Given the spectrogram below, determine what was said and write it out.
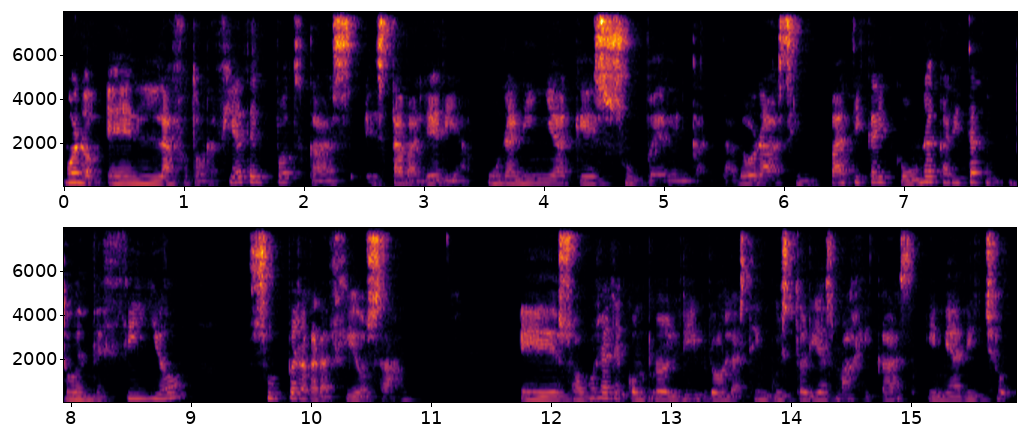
Bueno, en la fotografía del podcast está Valeria, una niña que es súper encantadora, simpática y con una carita de duendecillo súper graciosa. Eh, su abuela le compró el libro Las cinco historias mágicas y me ha dicho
